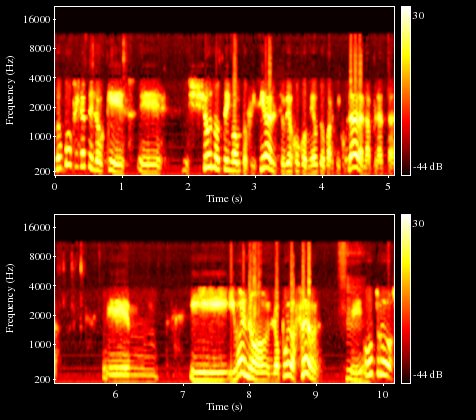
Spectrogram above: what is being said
No, vos fíjate lo que es. eh, yo no tengo auto oficial, yo viajo con mi auto particular a La Plata. Eh, y, y bueno, lo puedo hacer. Eh, Hmm. otros,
